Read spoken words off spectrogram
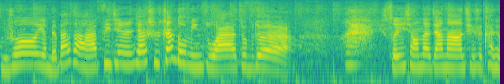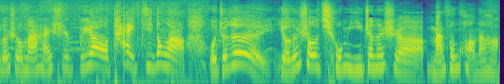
你说也没办法啊，毕竟人家是战斗民族啊，对不对？唉，所以希望大家呢，其实看球的时候呢，还是不要太激动了。我觉得有的时候球迷真的是蛮疯狂的哈。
